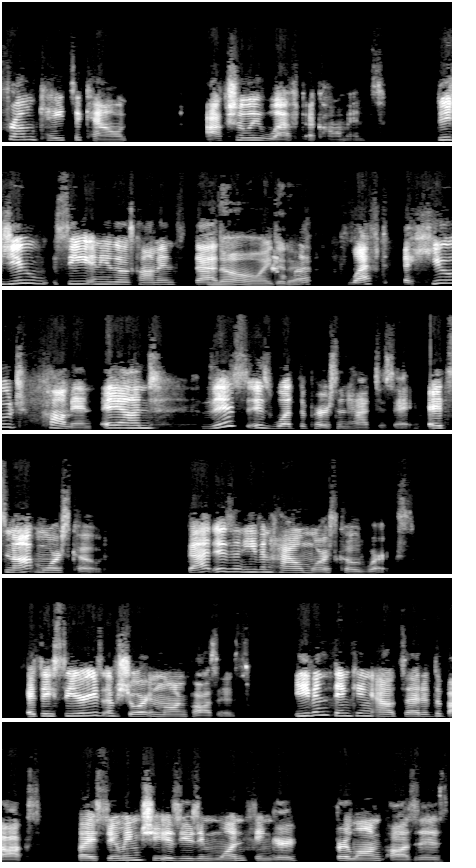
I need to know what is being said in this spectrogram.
from Kate's account actually left a comment. Did you see any of those comments that No, I didn't. Left, left a huge comment and this is what the person had to say. It's not Morse code. That isn't even how Morse code works. It's a series of short and long pauses. Even thinking outside of the box by assuming she is using one finger for long pauses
